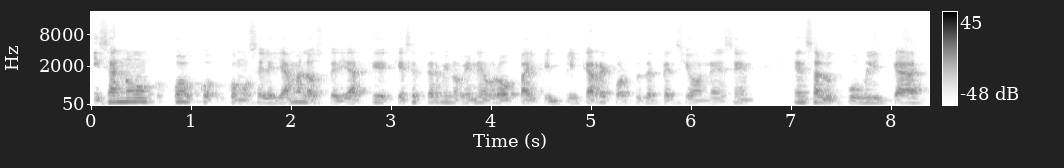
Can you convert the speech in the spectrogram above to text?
quizá no como se le llama la austeridad, que, que, ese término viene de Europa y que implica recortes de pensiones en, en salud pública,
